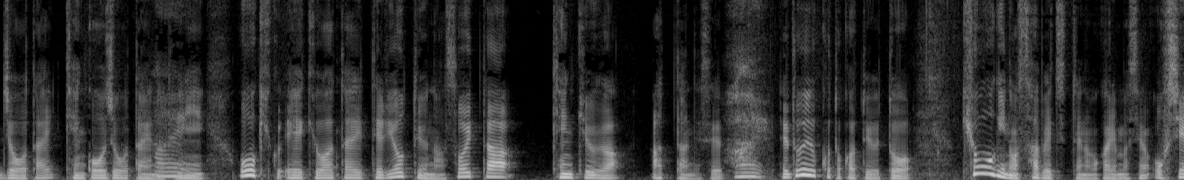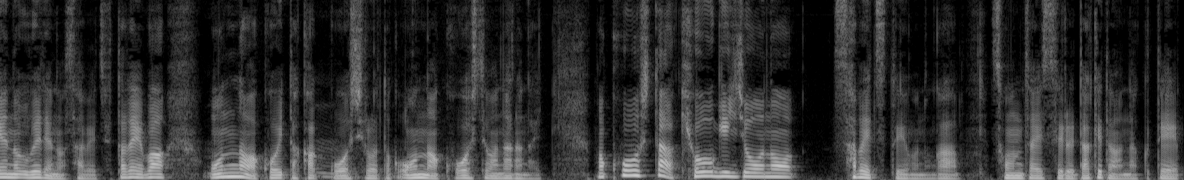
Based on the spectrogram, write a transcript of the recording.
状態、健康状態などに大きく影響を与えているよというような、そういった研究があったんです。はい、でどういうことかというと、競技の差別っていうのはわかりますよ。教えの上での差別。例えば、女はこういった格好をしろとか、うん、女はこうしてはならない。まあ、こうした競技上の差別というものが存在するだけではなくて、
